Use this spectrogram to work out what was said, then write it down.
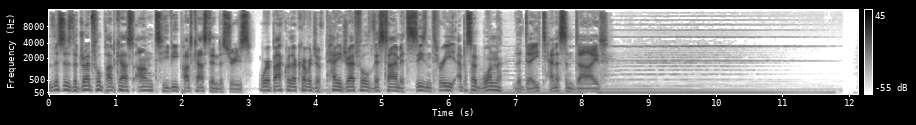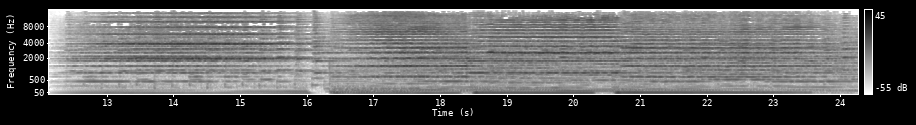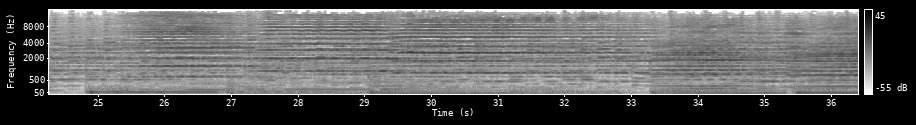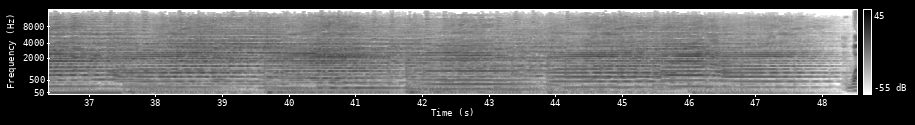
This is the Dreadful Podcast on TV Podcast Industries. We're back with our coverage of Penny Dreadful. This time it's season 3, episode 1, The Day Tennyson Died.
